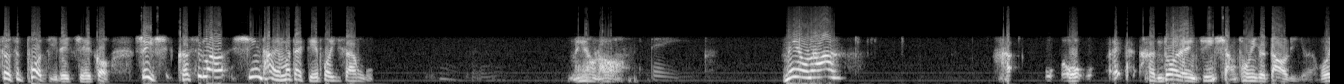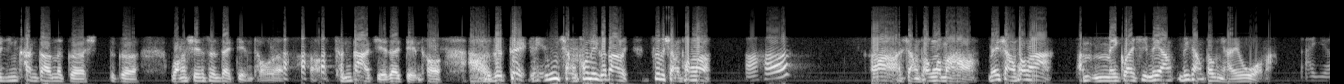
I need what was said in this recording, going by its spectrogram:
这是破底的结构。所以，可是呢，新塘有没有在跌破一三五？没有了，对，没有了。我我哎，很多人已经想通一个道理了。我已经看到那个这个王先生在点头了，啊，陈大姐在点头，啊，对对，你想通了一个道理，是不是想通了？啊哈，啊，想通了嘛哈？没想通啊？啊，没关系，没想没想通，你还有我嘛？哎呀，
